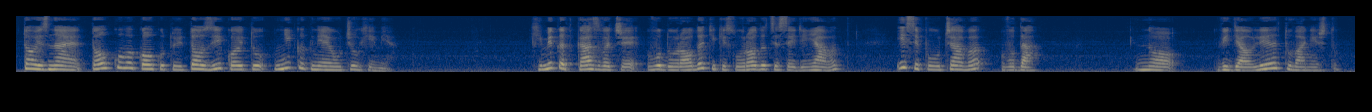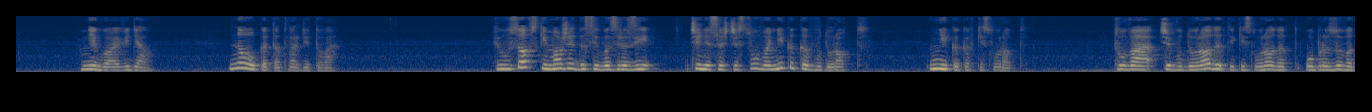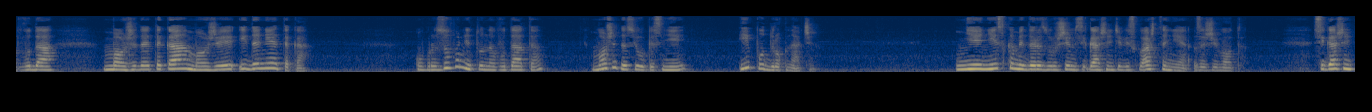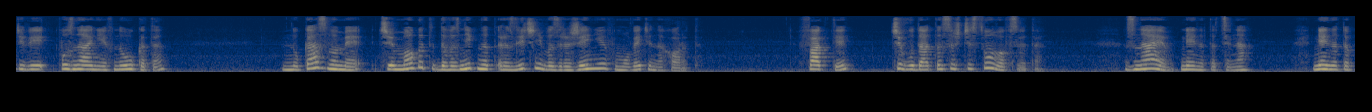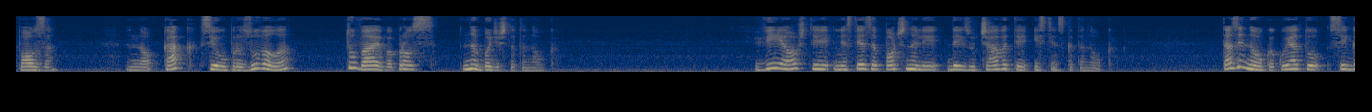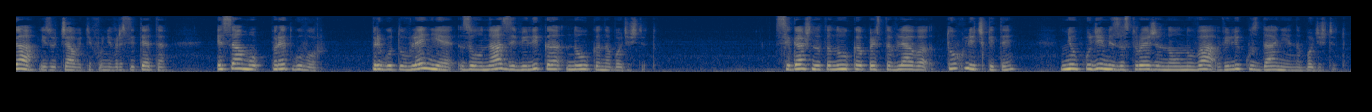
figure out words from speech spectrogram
той знае толкова, колкото и този, който никак не е учил химия. Химикът казва, че водородът и кислородът се съединяват и се получава вода. Но видял ли е това нещо? Не го е видял. Науката твърди това. Философски може да се възрази, че не съществува никакъв водород, никакъв кислород. Това, че водородът и кислородът образуват вода, може да е така, може и да не е така. Образуването на водата може да се обясни и по друг начин. Ние не искаме да разрушим сегашните ви схващания за живота, сегашните ви познания в науката, но казваме, че могат да възникнат различни възражения в умовете на хората. Факт е, че водата съществува в света. Знаем нейната цена, нейната полза, но как се е образувала, това е въпрос на бъдещата наука. Вие още не сте започнали да изучавате истинската наука. Тази наука, която сега изучавате в университета, е само предговор, приготовление за онази велика наука на бъдещето. Сегашната наука представлява тухличките, необходими за строежа на онова велико здание на бъдещето.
